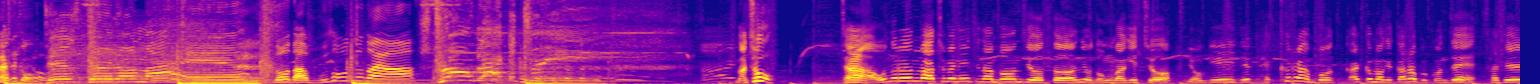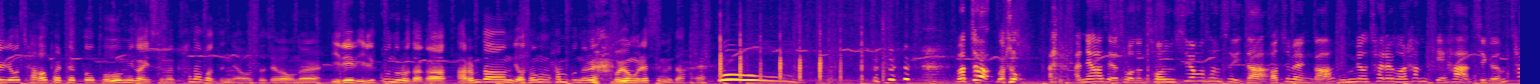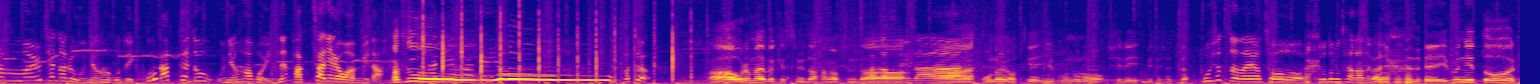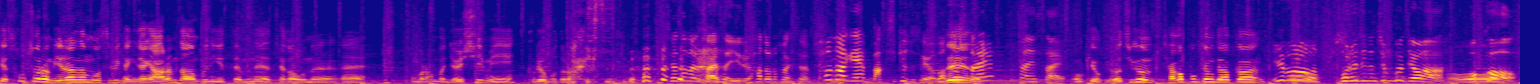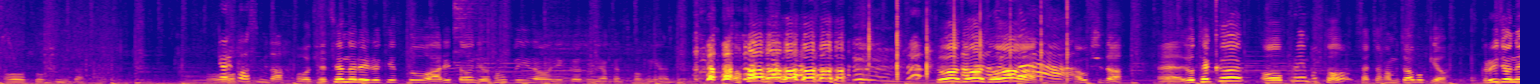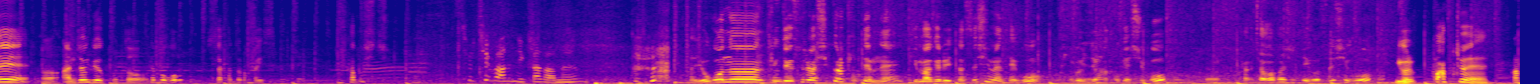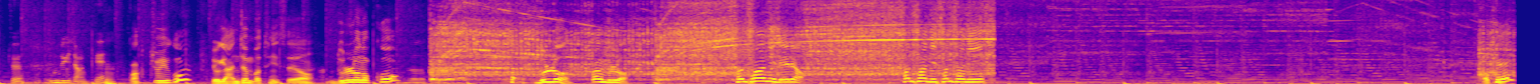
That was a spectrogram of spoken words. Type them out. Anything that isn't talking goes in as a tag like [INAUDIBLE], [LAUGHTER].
렛츠고 hands. 너나 무서운 누나야. 맞춰 자 오늘은 맞춤맨이 지난번 지었던 요 농막 있죠 여기에 이제 데크를 한번 깔끔하게 깔아볼 건데 사실 요 작업할 때 또 도우미가 있으면 편하거든요 그래서 제가 오늘 일일 일꾼으로다가 아름다운 여성 한 분을 [LAUGHS] 고용을 했습니다 예. [LAUGHS] 맞죠? 맞춰 안녕하세요. 저는 전 수영 선수이자 맞춤맨과 문명 촬영을 함께한 지금 찬물 채널을 운영하고도 있고 카페도 운영하고 있는 박찬이라고 합니다. 박수 맞죠? 아 오랜만에 뵙겠습니다 반갑습니다 반갑습니다. 아, 오늘 어떻게 일꾼으로 실이 준비되셨죠? 보셨잖아요. 저 노동 잘하는 거. [LAUGHS] 네, 이분이 또 이렇게 소처럼 일하는 모습이 굉장히 아름다운 분이기 때문에 제가 오늘 예, 정말 한번 열심히 부려보도록 하겠습니다. [LAUGHS] 최선을 다해서 일을 하도록 하겠습니다. 편하게 막 시켜주세요. 맞죠 네네. 스타일? 찬이 스타일. 오케이 오케이. 어, 지금 작업 복장도 약간 일부러 어, 버려지는 청바지와 어, 워커 어 좋습니다. 어, 껴입것 같습니다. 어, 제 채널에 이렇게 또 아리따운 여성분이 나오니까 좀 약간 적응이 안 돼요. [LAUGHS] 좋아 좋아 좋아. 가자. 가봅시다. 예, 요 데크 어, 프레임부터 살짝 한번 짜볼게요. 그러기 전에 어, 안전교육부터 해보고 시작하도록 하겠습니다. 가보시죠. 술 취하니까 나는. 자, 요거는 굉장히 소리가 시끄럽기 때문에 귀마개를 일단 쓰시면 되고 이거 이제 갖고 계시고 어, 작업하실 때 이거 쓰시고 이걸 꽉 조여야 돼. 꽉 줘요. 움직이지 않게. 꽉 조이고 여기 안전 버튼 있어요. 눌러놓고 눌러놓고. [LAUGHS] 눌러 꽉 눌러 천천히 내려 천천히 천천히 오케이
